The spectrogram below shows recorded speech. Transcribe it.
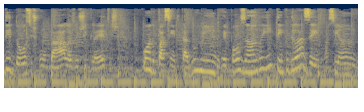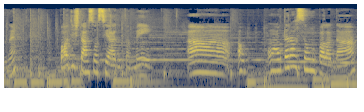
de doces como balas ou chicletes, quando o paciente está dormindo, repousando e em tempo de lazer, passeando, né? Pode estar associado também a, a uma alteração no paladar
